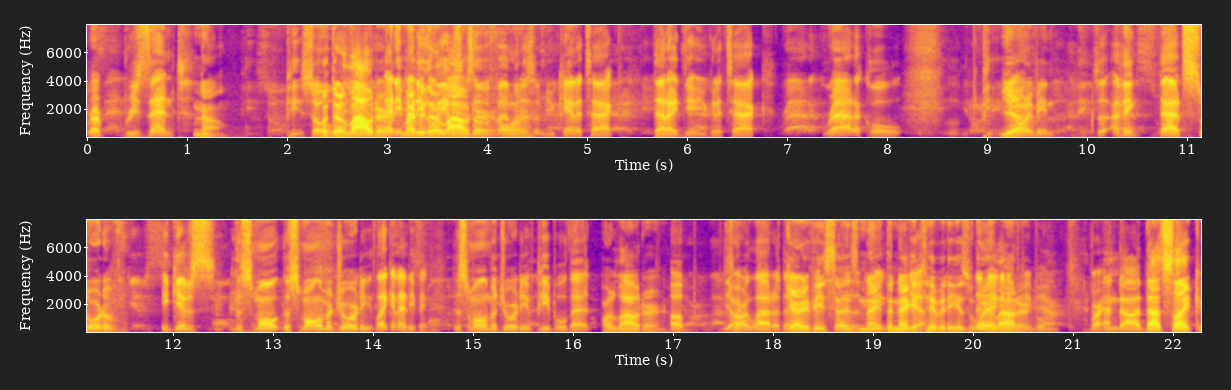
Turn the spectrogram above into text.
represent. No. So But they're louder. Anybody Maybe they're who louder. feminism, you can't attack that idea. You can attack radical. pe- You Yeah. know what I mean? So I think that's sort of it gives the small the smaller majority, like in anything, the smaller majority of people that are louder. uh, are louder than Gary Vee says the, ne- the yeah, negativity is the way louder. Yeah. right. And uh, that's like,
